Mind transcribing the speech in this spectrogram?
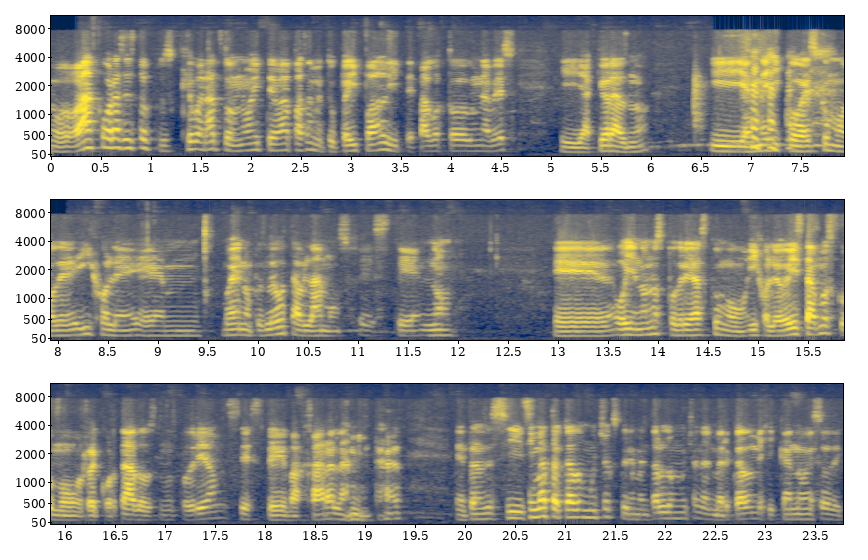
ah, cobras esto, pues qué barato, ¿no? Ahí te va, pásame tu PayPal y te pago todo de una vez y a qué horas, ¿no? Y en México es como de, híjole, em, bueno, pues luego te hablamos, este, no, eh, oye, no nos podrías como, híjole, hoy estamos como recortados, nos podríamos este, bajar a la mitad. Entonces sí, sí me ha tocado mucho experimentarlo mucho en el mercado mexicano, eso de,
